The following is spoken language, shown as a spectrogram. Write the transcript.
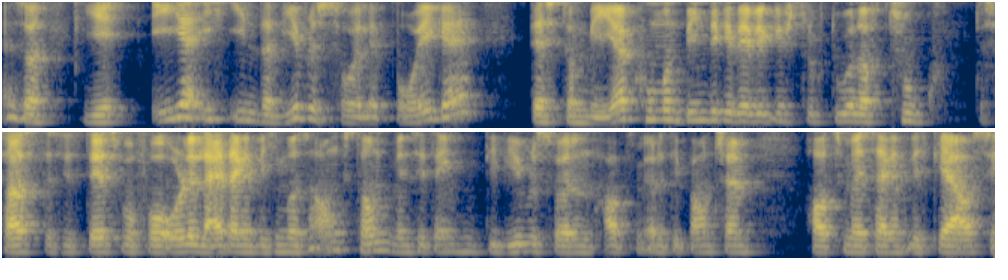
Also, je eher ich in der Wirbelsäule beuge, desto mehr kommen bindegewebige Strukturen auf Zug. Das heißt, das ist das, wovor alle Leute eigentlich immer so Angst haben, wenn sie denken, die Wirbelsäulen haut mir oder die Bandscheiben haut mir jetzt eigentlich gleich aus.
